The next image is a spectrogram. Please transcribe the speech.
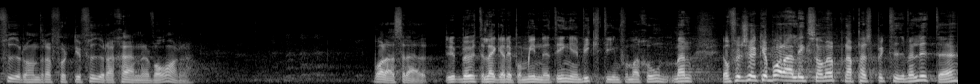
444 stjärnor var. Bara sådär, du behöver inte lägga det på minnet, det är ingen viktig information. Men jag försöker bara liksom öppna perspektiven lite.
